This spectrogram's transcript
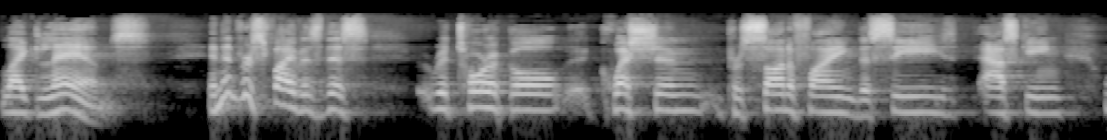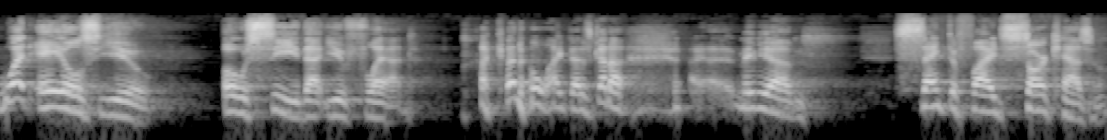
like lambs. And then verse 5 is this rhetorical question personifying the sea, asking, What ails you, O sea, that you fled? I kind of like that. It's kind of uh, maybe a sanctified sarcasm,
